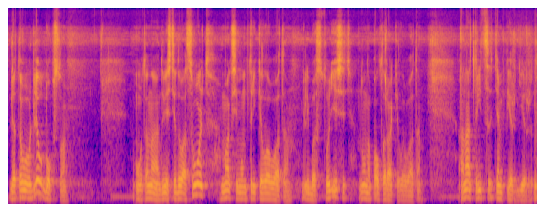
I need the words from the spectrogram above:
Для того, для удобства. Вот она 220 вольт, максимум 3 киловатта. Либо 110, ну на полтора киловатта. Она 30 ампер держит.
